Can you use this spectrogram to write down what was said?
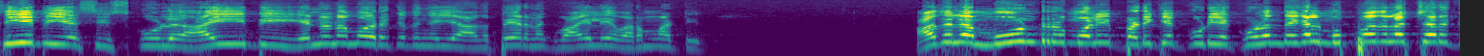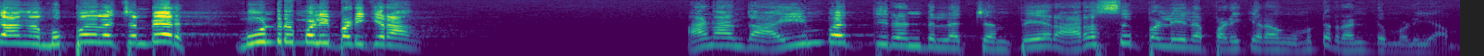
சிபிஎஸ்இ ஸ்கூலு ஐபி என்னென்னமோ இருக்குதுங்க ஐயா. அந்த பேர் எனக்கு வாயிலே வரமாட்டேது. அதுல மூன்று மொழி படிக்கக்கூடிய குழந்தைகள் முப்பது லட்சம் இருக்காங்க. முப்பது லட்சம் பேர் மூன்று மொழி படிக்கிறாங்க. ஆனா அந்த ஐம்பத்தி ரெண்டு லட்சம் பேர் அரசு பள்ளியில படிக்கிறவங்க மட்டும் ரெண்டு மொழியாம.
